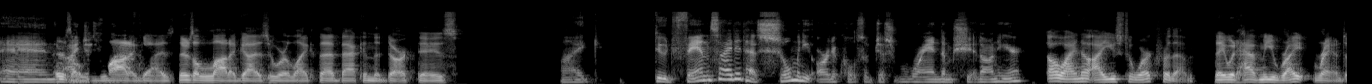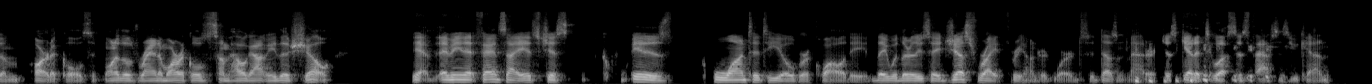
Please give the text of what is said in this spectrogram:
And There's I a just lot of guys. There's a lot of guys who were like that back in the dark days. like dude, Fansided has so many articles of just random shit on here. Oh, I know. I used to work for them. They would have me write random articles. If one of those random articles somehow got me this show. Yeah, I mean at Fansided, it's just it is quantity over quality. They would literally say, just write 300 words. It doesn't matter. Just get it to us as fast as you can.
